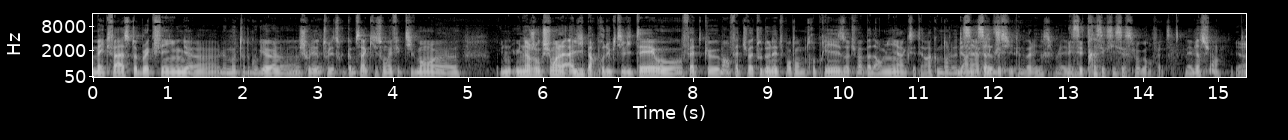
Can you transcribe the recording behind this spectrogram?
Make Fast, Break Thing, le moto de Google, tous les, tous les trucs comme ça qui sont effectivement une, une injonction à l'hyperproductivité, au fait que bah, en fait tu vas tout donner pour ton entreprise, tu vas pas dormir, etc. Comme dans le Mais dernier c'est- c'est épisode de c'est- Silicon Valley, si vous l'avez Mais c'est très sexy ces slogans en fait. Mais bien sûr. Il y a,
